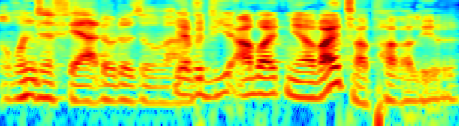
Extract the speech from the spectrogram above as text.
runterfährt oder sowas. Ja, aber die arbeiten ja weiter parallel.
